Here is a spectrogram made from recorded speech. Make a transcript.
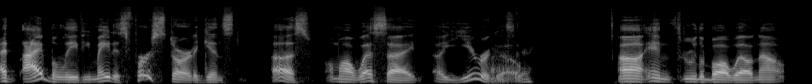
yeah. I, I believe he made his first start against us, Omaha West Side, a year ago, uh, and threw the ball well. Now,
